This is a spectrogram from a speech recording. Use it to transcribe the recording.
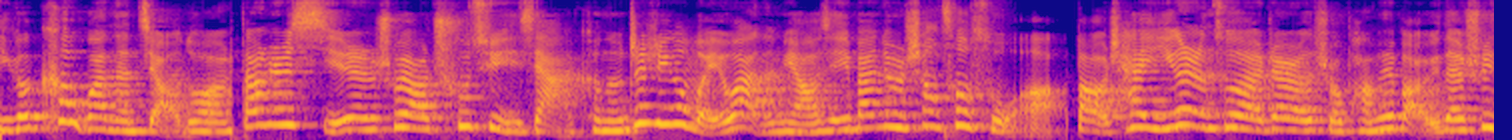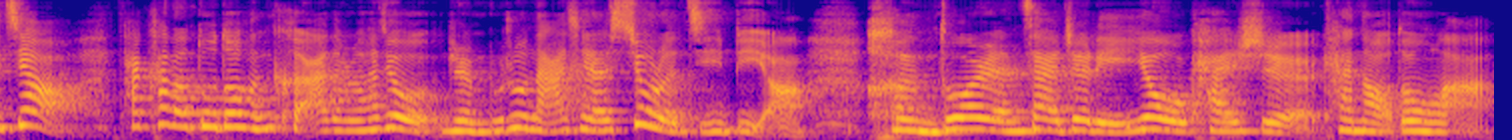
一个客观的角度啊，当时袭人说要出去一下，可能这是一个委婉的描写，一般就是上厕所。宝钗一个人坐在这儿的时候，旁边宝玉在睡觉，她看到肚兜很可爱的时候，她就忍不住拿起来绣了几笔啊。很多人在这里又开始开脑洞了，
